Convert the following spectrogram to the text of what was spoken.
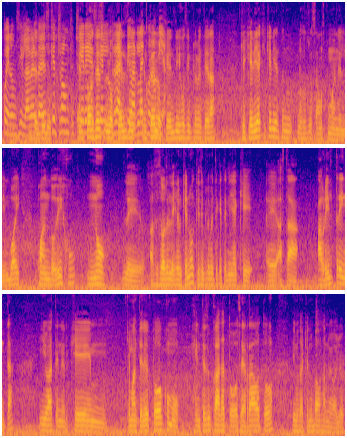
Bueno, sí, la verdad es que Trump quiere Entonces, es que lo que él reactivar la entonces, economía. lo que él dijo simplemente era que quería, que quería, entonces nosotros estábamos como en el limbo ahí. Cuando dijo no, le, asesores le dijeron que no, que simplemente que tenía que eh, hasta abril 30 iba a tener que, mm, que mantener todo como gente en su casa, todo cerrado, todo. Dijimos, aquí nos vamos a Nueva York.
